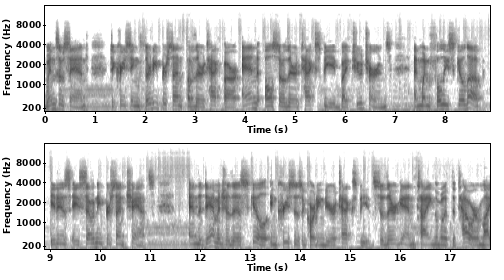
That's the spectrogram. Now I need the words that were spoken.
Winds of Sand, decreasing 30% of their attack bar and also their attack speed by two turns. And when fully skilled up, it is a 70% chance. And the damage of this skill increases according to your attack speed. So, there again, tying them with the tower, my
